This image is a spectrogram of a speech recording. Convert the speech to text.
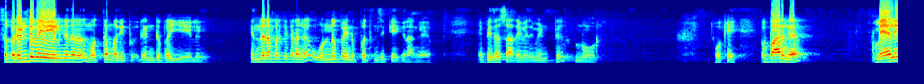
ஸோ இப்போ ரெண்டு பை ஏழுங்கிறது என்னது மொத்த மதிப்பு ரெண்டு பை ஏழு. எந்த நம்பர் கேட்குறாங்க ஒன்று பை முப்பத்தஞ்சு கேட்குறாங்க இப்போ தான் சதவீதம் இன்ட்டு நூறு. ஓகே இப்போ பாருங்க. மேலே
